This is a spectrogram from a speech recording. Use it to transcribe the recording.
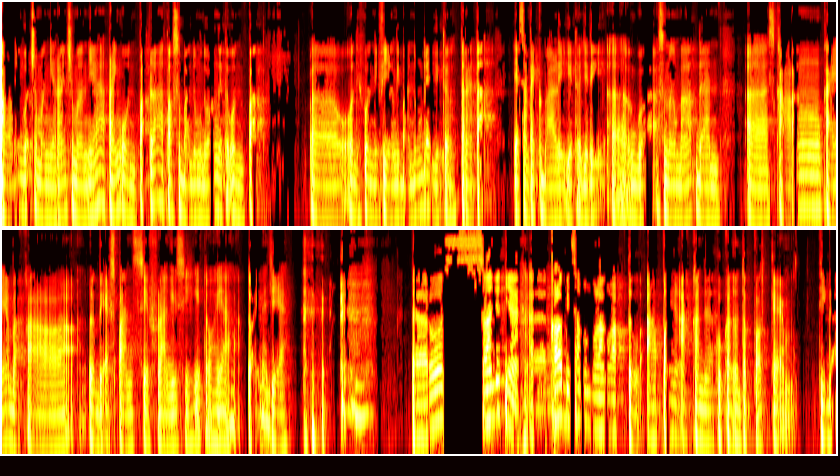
awalnya gue cuma ngira cuman ya paling unpad lah atau sebandung doang gitu unpad uh, eh, univ-univ yang di Bandung deh gitu. Ternyata ya sampai ke Bali gitu. Jadi uh, eh, gue seneng banget dan uh, sekarang kayaknya bakal lebih ekspansif lagi sih gitu. Ya doain aja ya Terus selanjutnya, uh, kalau bisa mengulang waktu, apa yang akan dilakukan untuk podcast? Tidak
